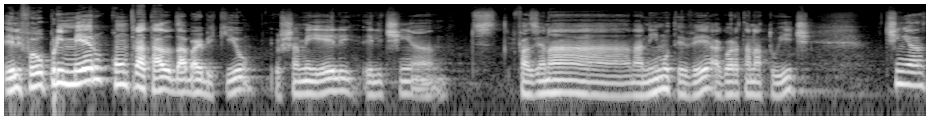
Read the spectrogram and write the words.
Ele foi o primeiro contratado da Barbecue. Eu chamei ele, ele tinha fazia na, na Nimo TV, agora tá na Twitch. Tinha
